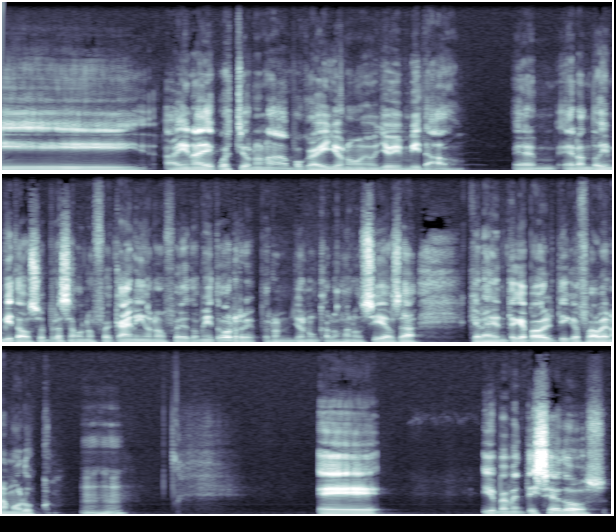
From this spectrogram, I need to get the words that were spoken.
Y ahí nadie cuestionó nada porque ahí yo no llevo invitado. Em, eran dos invitados sorpresa, uno fue Cani y uno fue Tommy Torres, pero yo nunca los anuncié. O sea, que la gente que pagó el ticket fue a ver a Molusco. Ujú. Eh, y obviamente hice dos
